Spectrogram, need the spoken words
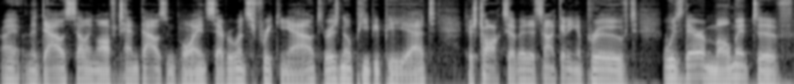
right? When the Dow is selling off 10,000 points, everyone's freaking out. There is no PPP yet. There's talks of it. It's not getting approved. Was there a moment of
